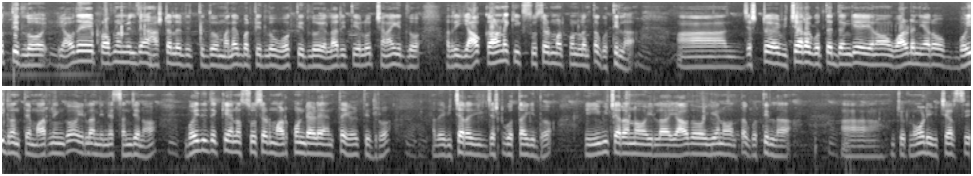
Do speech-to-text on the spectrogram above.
ಓದ್ತಿದ್ಲು, ಯಾವುದೇ ಪ್ರಾಬ್ಲಮ್ ಇಲ್ಲದೆ ಹಾಸ್ಟೆಲಲ್ಲಿ ಇರ್ತಿದ್ಲು, ಮನೆಗೆ ಬರ್ತಿದ್ಲು, ಹೋಗ್ತಿದ್ಲು, ಎಲ್ಲ ರೀತಿಯಲ್ಲೂ ಚೆನ್ನಾಗಿದ್ಲು. ಆದರೆ ಯಾವ ಕಾರಣಕ್ಕೆ ಈಗ ಸೂಸೈಡ್ ಮಾಡ್ಕೊಂಡ್ಲು ಅಂತ ಗೊತ್ತಿಲ್ಲ. ಜಸ್ಟ್ ವಿಚಾರ ಗೊತ್ತಿದ್ದಂಗೆ ಏನೋ ವಾರ್ಡನ್ ಯಾರೋ ಬೈದ್ರಂತೆ ಮಾರ್ನಿಂಗೋ ಇಲ್ಲ ನಿನ್ನೆ ಸಂಜೆನೋ. ಬೈದಿದ್ದಕ್ಕೆ ಏನೋ ಸೂಸೈಡ್ ಮಾಡ್ಕೊಂಡಾಳೆ ಅಂತ ಹೇಳ್ತಿದ್ರು. ಅದೇ ವಿಚಾರ ಈಗ ಜಸ್ಟ್ ಗೊತ್ತಾಗಿದ್ದು. ಈ ವಿಚಾರನೋ ಇಲ್ಲ ಯಾವುದೋ ಏನೋ ಅಂತ ಗೊತ್ತಿಲ್ಲ. ಒಂಚೂರು ನೋಡಿ ವಿಚಾರಿಸಿ.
